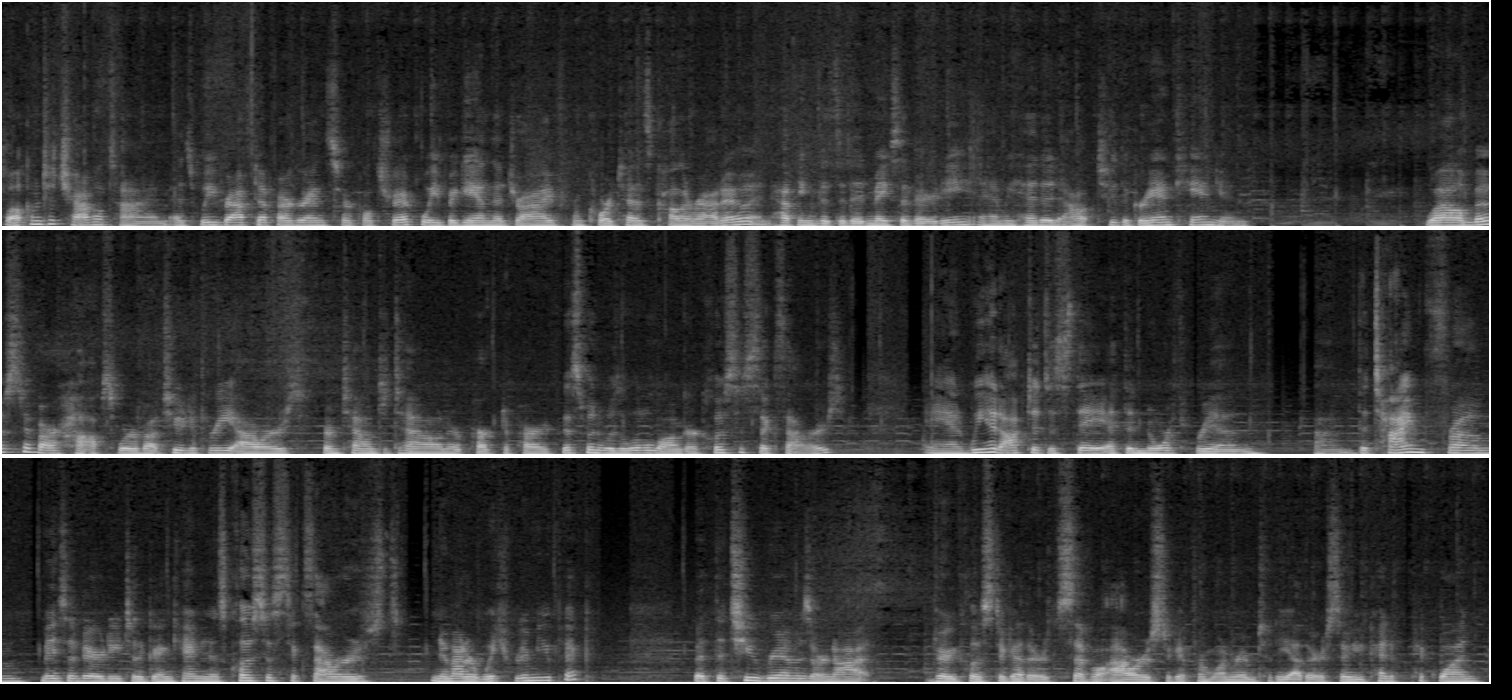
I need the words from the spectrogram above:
Welcome to Travel Time. As we wrapped up our Grand Circle trip, we began the drive from Cortez, Colorado, and having visited Mesa Verde, and we headed out to the Grand Canyon. While most of our hops were about two to three hours from town to town or park to park, this one was a little longer, close to six hours. And we had opted to stay at the North Rim. Um, the time from Mesa Verde to the Grand Canyon is close to six hours, no matter which rim you pick. But the two rims are not very close together. Several hours to get from one rim to the other. So you kind of pick one.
